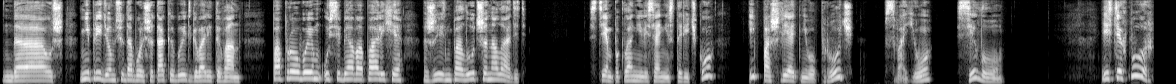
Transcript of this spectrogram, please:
«Да уж, не придем сюда больше, так и быть», — говорит Иван. «Попробуем у себя в опалихе жизнь получше наладить». С тем поклонились они старичку и пошли от него прочь в свое село. И с тех пор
